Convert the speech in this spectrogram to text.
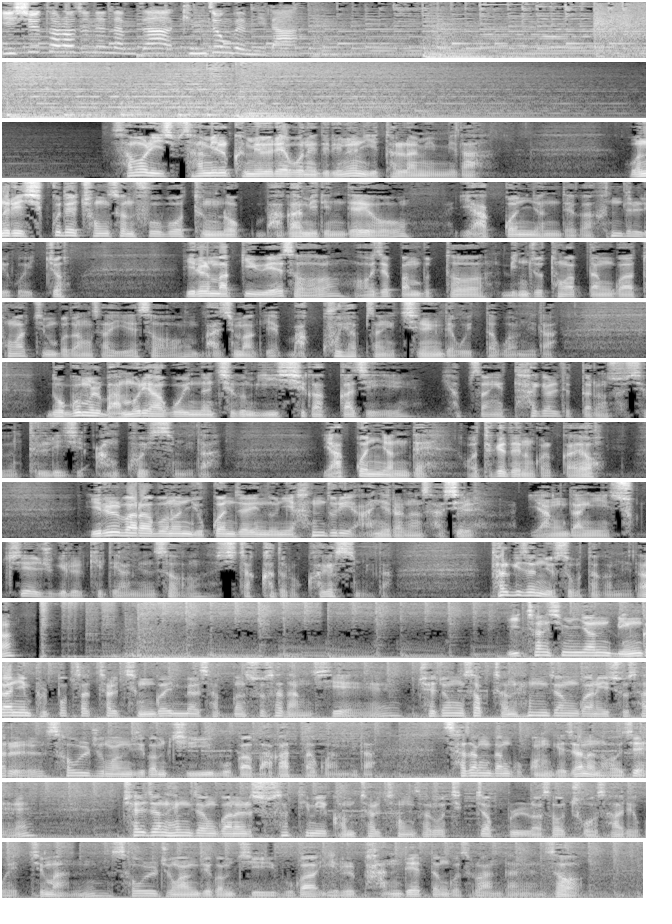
이슈 털어주는 남자 김종배입니다. 3월 23일 금요일에 보내드리는 이탈남입니다. 오늘이 19대 총선 후보 등록 마감일인데요. 야권 연대가 흔들리고 있죠. 이를 막기 위해서 어젯밤부터 민주통합당과 통합진보당 사이에서 마지막 막후 협상이 진행되고 있다고 합니다. 녹음을 마무리하고 있는 지금 이 시각까지 협상이 타결됐다는 소식은 들리지 않고 있습니다. 야권 연대 어떻게 되는 걸까요? 이를 바라보는 유권자의 눈이 한둘이 아니라는 사실 양당이 숙지해 주기를 기대하면서 시작하도록 하겠습니다. 털기 전 뉴스부터 갑니다. 2010년 민간인 불법 사찰 증거인멸 사건 수사 당시에 최종석 전 행정관의 수사를 서울중앙지검 지휘부가 막았다고 합니다. 사장 당국 관계자는 어제 최 전 행정관을 수사팀이 검찰청사로 직접 불러서 조사하려고 했지만 서울중앙지검 지휘부가 이를 반대했던 것으로 안다면서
